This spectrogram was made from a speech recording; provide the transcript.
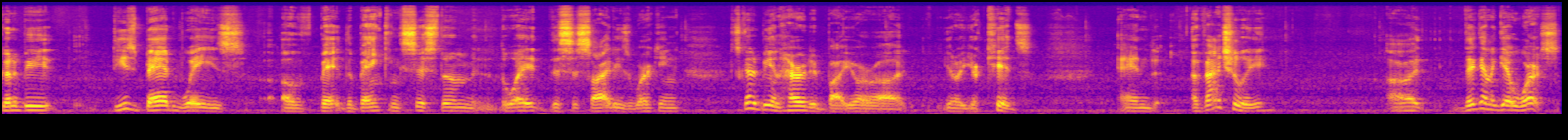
going to be these bad ways of ba- the banking system and the way this society is working. It's going to be inherited by your uh, you know your kids, and eventually, uh, they're going to get worse.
